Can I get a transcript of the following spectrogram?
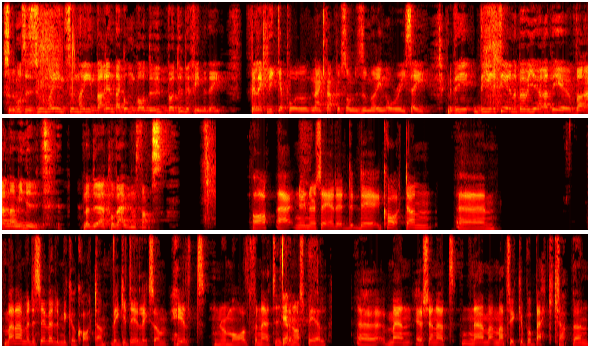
Så du måste zooma in, zooma in varenda gång var du, var du befinner dig. Eller klicka på den här knappen som zoomar in or say. Men det, det är irriterande att behöva göra det varannan minut. När du är på väg någonstans. Ja, äh, nu när du säger det. det, det kartan... ehm, man använder sig väldigt mycket av kartan, vilket är liksom helt normalt för den här typen Ja. av spel. Eh, men jag känner att när man, man trycker på back-knappen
